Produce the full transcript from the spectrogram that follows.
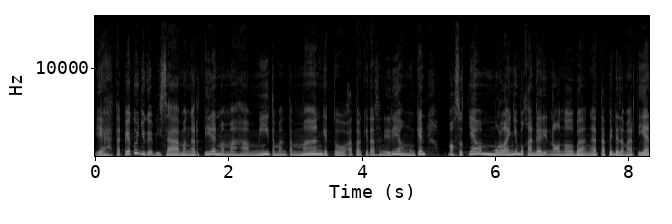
Ya, tapi aku juga bisa mengerti dan memahami teman-teman gitu atau kita sendiri yang mungkin maksudnya mulainya bukan dari nol-nol banget tapi dalam artian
